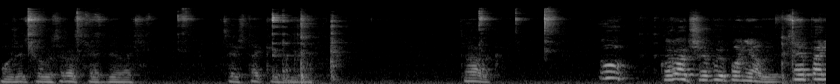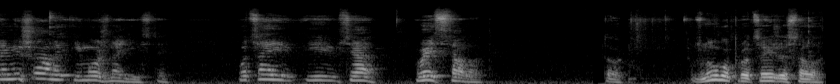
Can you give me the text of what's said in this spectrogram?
Може чогось розсердилась. Це ж таке було. Так. Ну, коротше, ви поняли. Все перемішали і можна їсти. Оце і вся, весь салат. Так, знову про цей же салат.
